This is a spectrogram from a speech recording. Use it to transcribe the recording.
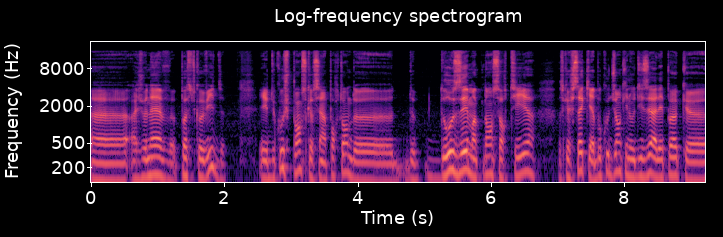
euh, à Genève post-Covid. Et du coup, je pense que c'est important de de- d'oser maintenant sortir. Parce que je sais qu'il y a beaucoup de gens qui nous disaient à l'époque euh,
